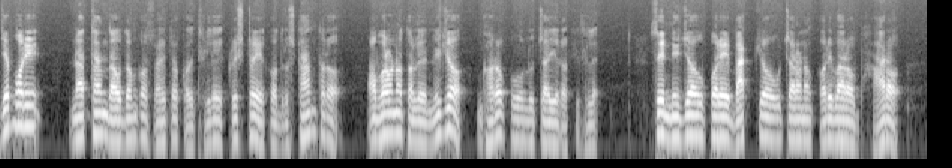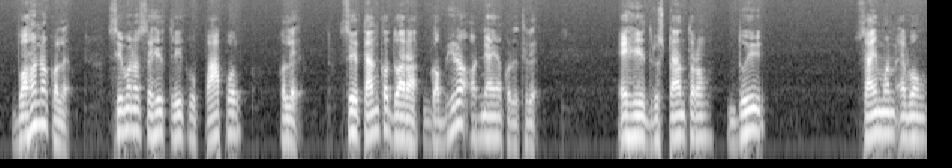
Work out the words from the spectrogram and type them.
ଯେପରି ନାଥାନ ଦାଉଦଙ୍କ ସହିତ କହିଥିଲେ ଖ୍ରୀଷ୍ଟ ଏକ ଦୃଷ୍ଟାନ୍ତର ଅବରଣ ତଳେ ନିଜ ଘରକୁ ଲୁଚାଇ ରଖିଥିଲେ। ସେ ନିଜ ଉପରେ ବାକ୍ୟ ଉଚ୍ଚାରଣ କରିବାର ଭାର ବହନ କଲେ। ସିମନ ସେହି ସ୍ତ୍ରୀକୁ ପାପ କଲେ। ସେ ତାଙ୍କ ଦ୍ୱାରା ଗଭୀର ଅନ୍ୟାୟ କରିଥିଲେ। ଏହି ଦୃଷ୍ଟାନ୍ତର ଦୁଇ ସାଇମନ ଏବଂ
